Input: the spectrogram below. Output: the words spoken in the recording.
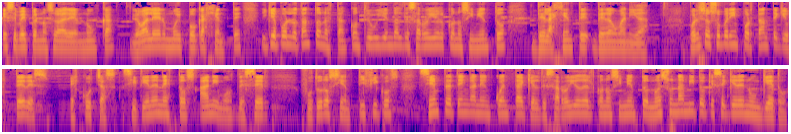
ese paper no se va a leer nunca, lo va a leer muy poca gente y que por lo tanto no están contribuyendo al desarrollo del conocimiento de la gente de la humanidad. Por eso es súper importante que ustedes, escuchas, si tienen estos ánimos de ser futuros científicos siempre tengan en cuenta que el desarrollo del conocimiento no es un ámbito que se quede en un gueto,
